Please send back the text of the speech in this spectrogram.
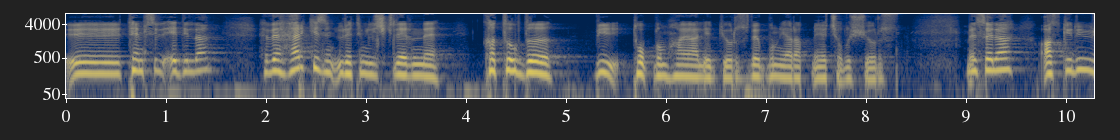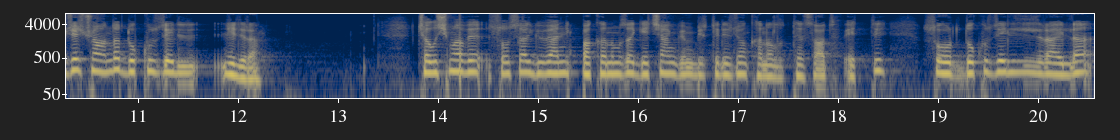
e, temsil edilen ve herkesin üretim ilişkilerine katıldığı bir toplum hayal ediyoruz ve bunu yaratmaya çalışıyoruz. Mesela askeri ücret şu anda 950 lira. Çalışma ve Sosyal Güvenlik Bakanımıza geçen gün bir televizyon kanalı tesadüf etti. Sordu 950 lirayla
